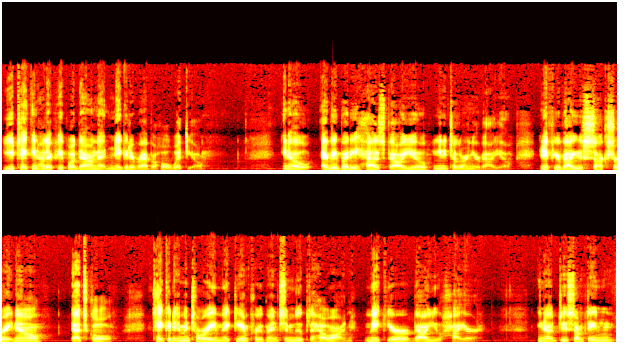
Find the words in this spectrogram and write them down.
you taking other people down that negative rabbit hole with you. You know, everybody has value. You need to learn your value. And if your value sucks right now, that's cool. Take an inventory, make the improvements, and move the hell on. Make your value higher. You know, do something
